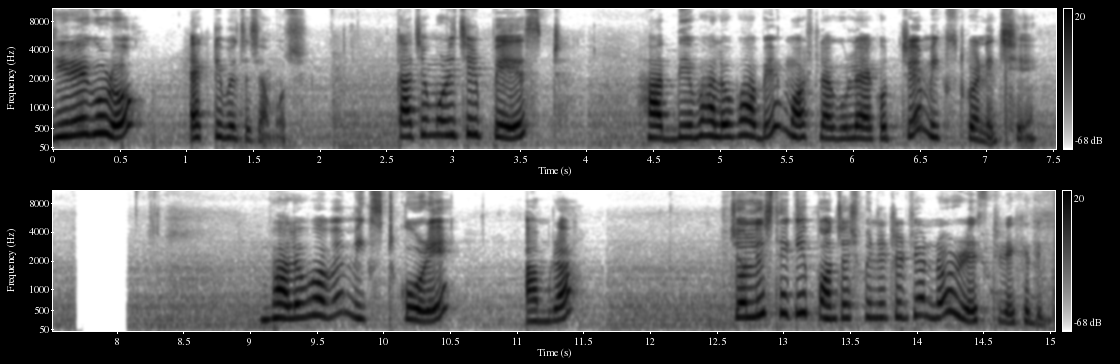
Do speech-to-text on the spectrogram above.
জিরে গুঁড়ো, এক টেবিল চা চামচ। কাঁচামরিচের পেস্ট, হাত দিয়ে ভালোভাবে মশলাগুলো একত্রে মিক্সড করে নিচ্ছি। ভালোভাবে মিক্সড করে আমরা চল্লিশ থেকে পঞ্চাশ মিনিটের জন্য রেস্ট রেখে দেব।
